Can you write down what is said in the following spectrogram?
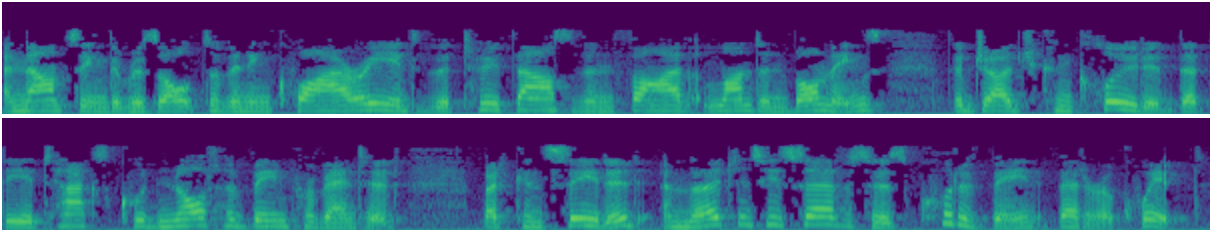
Announcing the results of an inquiry into the 2005 London bombings, the judge concluded that the attacks could not have been prevented, but conceded emergency services could have been better equipped.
